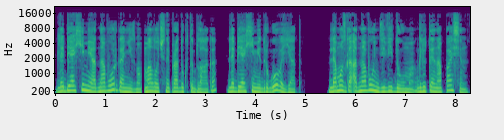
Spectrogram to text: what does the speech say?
Для биохимии одного организма молочные продукты благо, для биохимии другого яд. Для мозга одного индивидуума глютен опасен,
